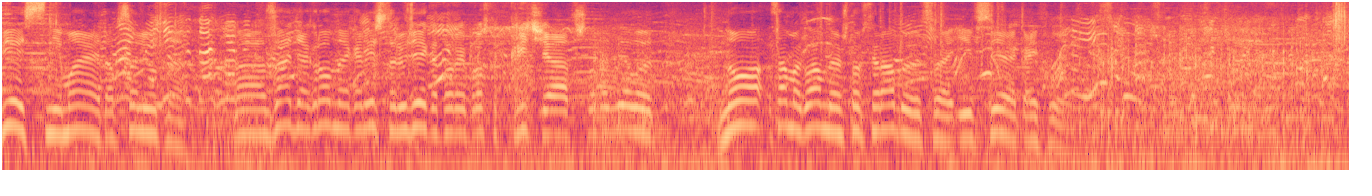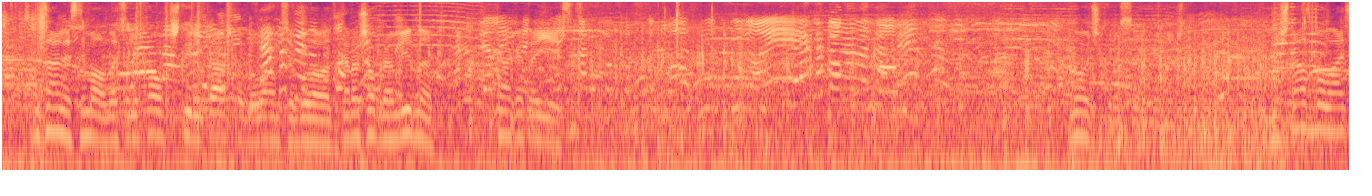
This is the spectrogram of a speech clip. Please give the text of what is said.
весь снимает абсолютно. А, сзади огромное количество людей, которые просто кричат, что-то делают. Но самое главное, что все радуются и все кайфуют. Специально снимал на телефон в 4К, чтобы вам все было вот хорошо прям видно, как это есть. Ну, очень красиво, конечно. Мечта сбылась.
